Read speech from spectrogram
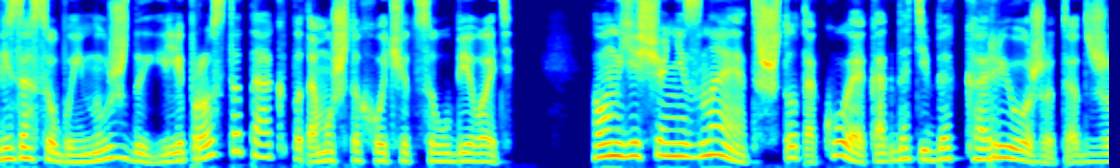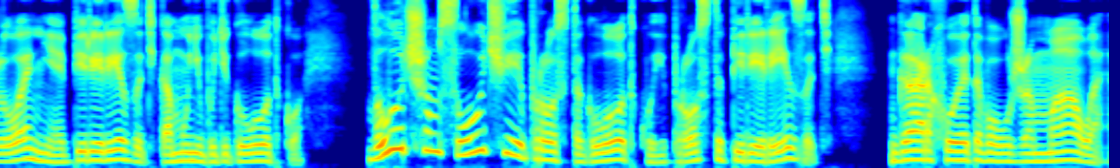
без особой нужды или просто так, потому что хочется убивать. Он еще не знает, что такое, когда тебя корёжит от желания перерезать кому-нибудь глотку. В лучшем случае просто глотку и просто перерезать. Гарху этого уже мало,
